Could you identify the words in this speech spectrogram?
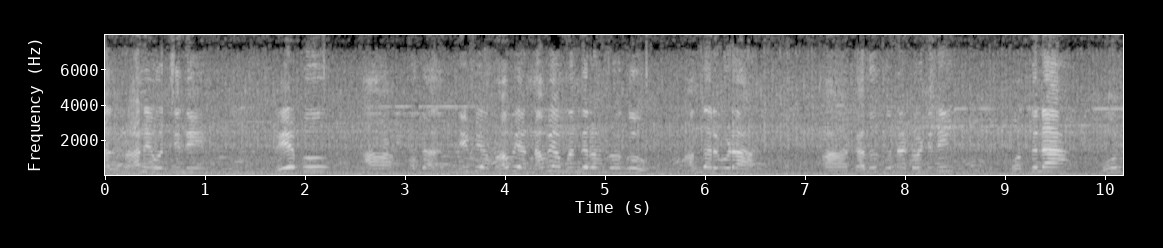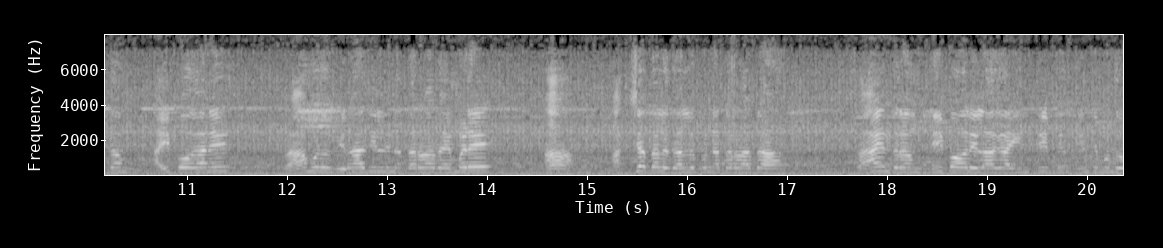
అది రానే వచ్చింది. రేపు ఆ ఒక దివ్య భవ్య నవ్య మందిరంలోకి అందరు కూడా కదులుతున్నటువంటిది. పొద్దున ముహూర్తం అయిపోగానే రాముడు విరాజిల్లిన తర్వాత ఎంబడే ఆ అక్షతలు చల్లుకున్న తర్వాత సాయంత్రం దీపావళి లాగా ఇంటి ఇంటి ముందు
